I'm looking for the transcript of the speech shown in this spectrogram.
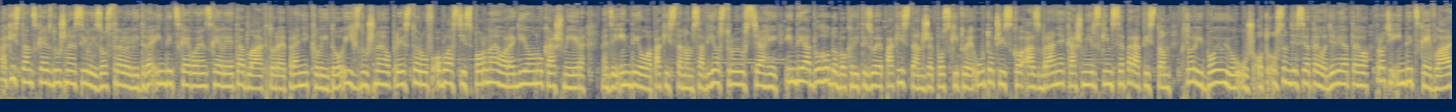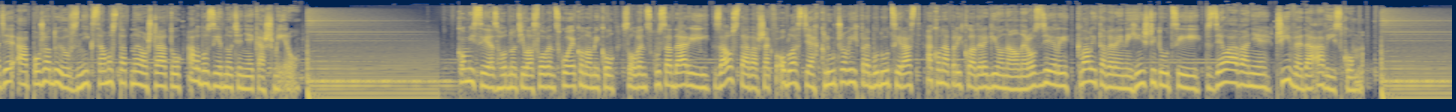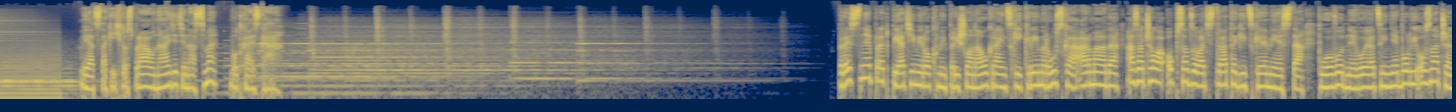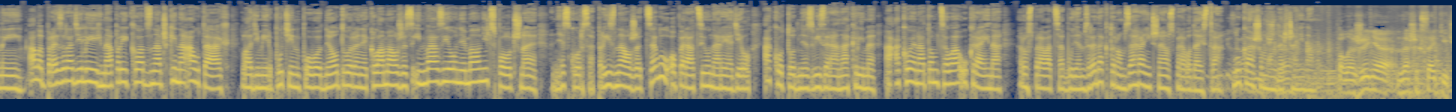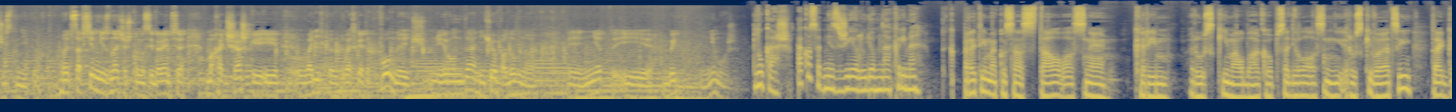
Pakistanské vzdušné sily zostrelili dve indické vojenské lietadlá, ktoré prenikli do ich vzdušného priestoru v oblasti sporného regiónu Kašmír. Medzi Indiou a Pakistanom sa vyostrujú vzťahy. India dlhodobo kritizuje Pakistan, že poskytuje útočisko a zbranie kašmírským separatistom, ktorí bojujú už od 89. proti indickej vláde a požadujú vznik samostatného štátu alebo zjednotenie Kašmíru. Komisia zhodnotila slovenskú ekonomiku. Slovensku sa darí, zaostáva však v oblastiach kľúčových pre budúci rast, ako napríklad regionálne rozdiely, kvalita verejných inštitúcií, vzdelávanie či veda a výskum. Viac takýchto správ nájdete na sme.sk. Presne pred 5 rokmi prišla na ukrajinský Krym ruská armáda a začala obsadzovať strategické miesta. Pôvodne vojaci neboli označení, ale prezradili ich napríklad značky na autách. Vladimír Putin pôvodne otvorene klamal, že s inváziou nemal nič spoločné. Neskôr sa priznal, že celú operáciu nariadil. Ako to dnes vyzerá na Kryme a ako je na tom celá Ukrajina? Rozprávať sa budem s redaktorom zahraničného spravodajstva Lukášom Onderčaninom. Положение наших соотечественников. Но это совсем не значит, что мы собираемся собираемся махать шашкой и водить войска. Это полная ерунда, ничего подобного нет и быть не может. Lukáš, ako sa dnes žije ľuďom na Kryme? Tak predtým, ako sa stal vlastne Krym ruským, alebo ako obsadil vlastne ruskí vojaci, tak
